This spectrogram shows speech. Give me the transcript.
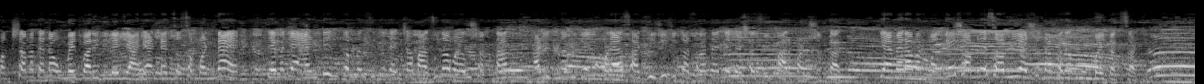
पक्षानं त्यांना उमेदवारी दिलेली आहे. आणि त्यांचं असं म्हणणं आहे ते म्हणजे अँटी इन्कम्बन्सी त्यांच्या बाजूला वळवू शकतात आणि विजय म्हणजे विजयी होण्यासाठीची जी कसरत आहे ते यशस्वी पार पाडू शकतात. कॅमेरामन मंगेश आमरे सर मी अक्षता परब मुंबई तकसाठी.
